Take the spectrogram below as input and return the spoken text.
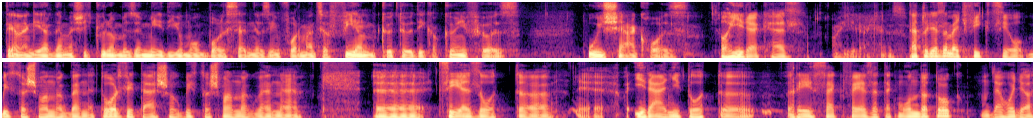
tényleg érdemes így különböző médiumokból szedni az információ. A film kötődik a könyvhöz, újsághoz. A hírekhez a hírekhez. Tehát, hogy ez nem egy fikció. Biztos vannak benne torzítások, biztos vannak benne ö, célzott, ö, irányított ö, részek, fejezetek, mondatok, de hogy a,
